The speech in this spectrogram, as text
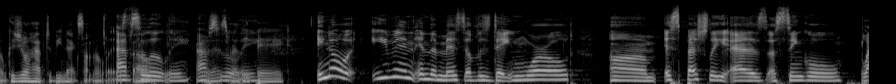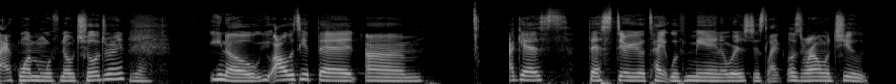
because you don't have to be next on the list. So, Absolutely. you know, Absolutely. really big. you know, even in the midst of this dating world, um, especially as a single black woman with no children, Yeah. you know, you always get that, um, I guess, that stereotype with men and where it's just like, what's wrong with you?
